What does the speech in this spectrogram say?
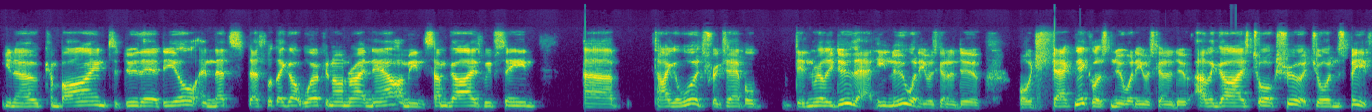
you know, combined to do their deal, and that's that's what they got working on right now. I mean, some guys we've seen, uh, Tiger Woods, for example, didn't really do that. He knew what he was going to do, or Jack Nicklaus knew what he was going to do. Other guys talk through it. Jordan Spieth,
